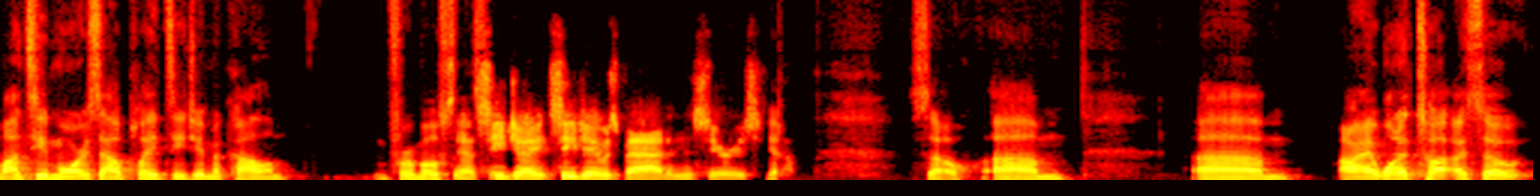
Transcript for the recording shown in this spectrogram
Monte Morris outplayed CJ McCollum for most Yeah, of the CJ CJ was bad in this series. Yeah. So, um, um, all right, I want to talk. So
